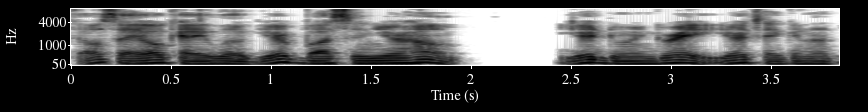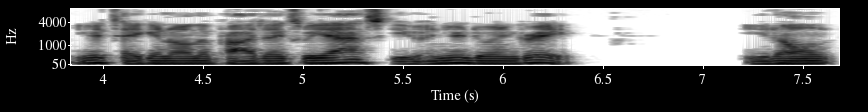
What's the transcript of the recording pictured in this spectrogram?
They'll say, "Okay, look, you're busting your hump. You're doing great. You're taking on, you're taking on the projects we ask you, and you're doing great. You don't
